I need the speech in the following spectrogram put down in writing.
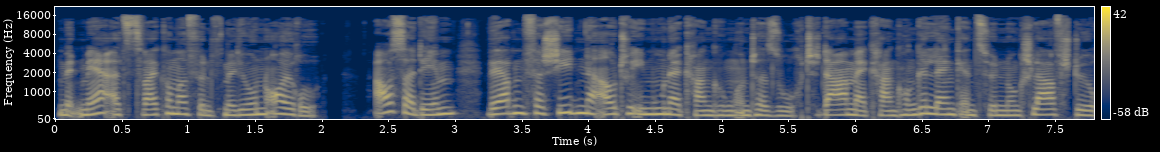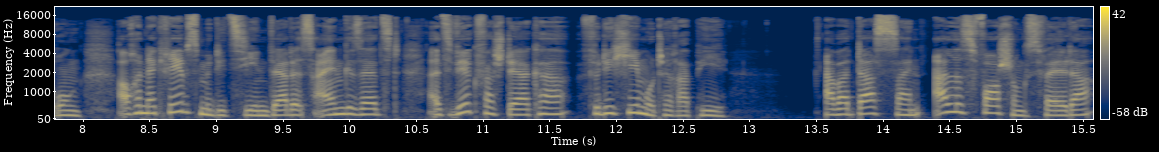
mit mehr als 2,5 Millionen Euro. Außerdem werden verschiedene Autoimmunerkrankungen untersucht, Darmerkrankung, Gelenkentzündung, Schlafstörung. Auch in der Krebsmedizin werde es eingesetzt als Wirkverstärker für die Chemotherapie. Aber das seien alles Forschungsfelder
